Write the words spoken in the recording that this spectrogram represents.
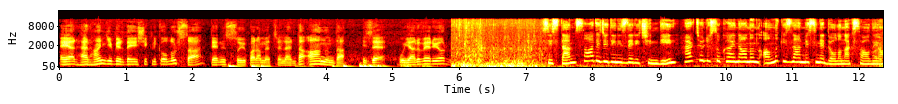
eğer herhangi bir değişiklik olursa deniz suyu parametrelerinde anında bize uyarı veriyor. Sistem sadece denizler için değil, her türlü su kaynağının anlık izlenmesine de olanak sağlıyor.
